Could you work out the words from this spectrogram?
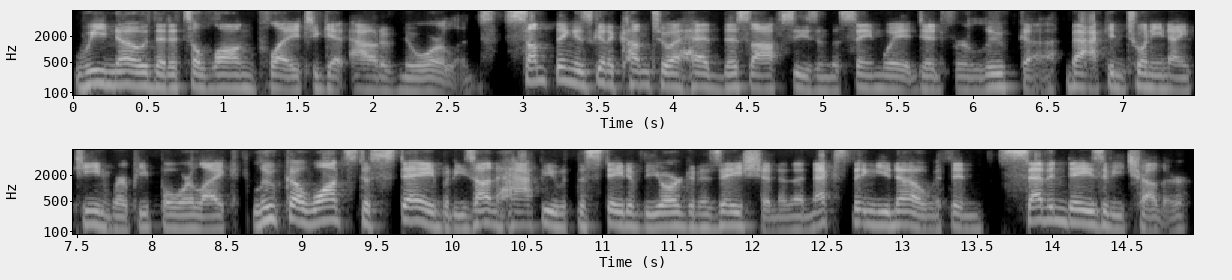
We know that it's a long play to get out of New Orleans. Something is going to come to a head this offseason the same way it did for Luka back in 2019, where people were like, Luka wants to stay, but he's unhappy with the state of the organization. And the next thing you know, within seven days of each other,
